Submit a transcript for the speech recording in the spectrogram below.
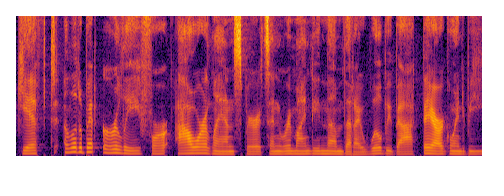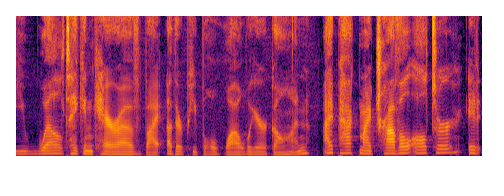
gift a little bit early for our land spirits and reminding them that I will be back. They are going to be well taken care of by other people while we are gone. I pack my travel altar. It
